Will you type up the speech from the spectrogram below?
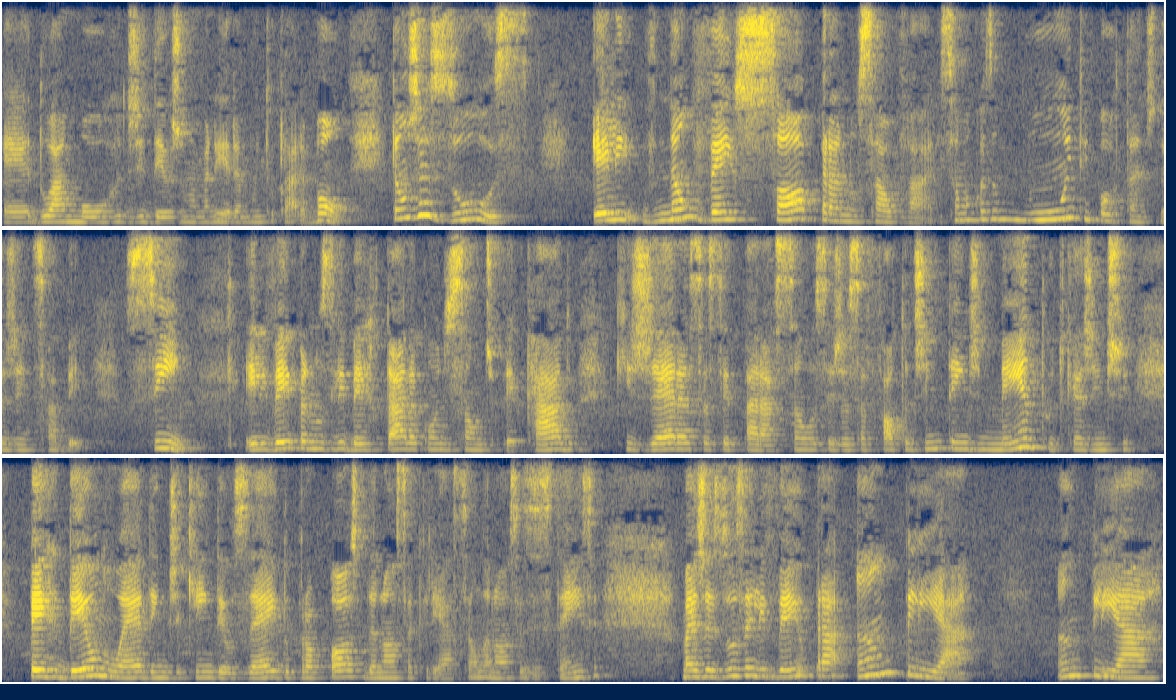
é, do amor de Deus de uma maneira muito clara. Bom, então Jesus ele não veio só para nos salvar. Isso é uma coisa muito importante da gente saber. Sim, ele veio para nos libertar da condição de pecado que gera essa separação, ou seja, essa falta de entendimento que a gente perdeu no Éden de quem Deus é e do propósito da nossa criação, da nossa existência. Mas Jesus ele veio para ampliar, ampliar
